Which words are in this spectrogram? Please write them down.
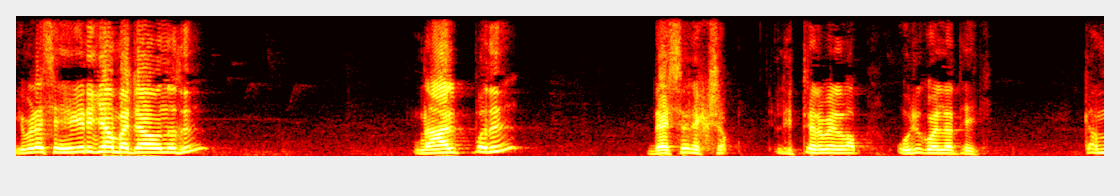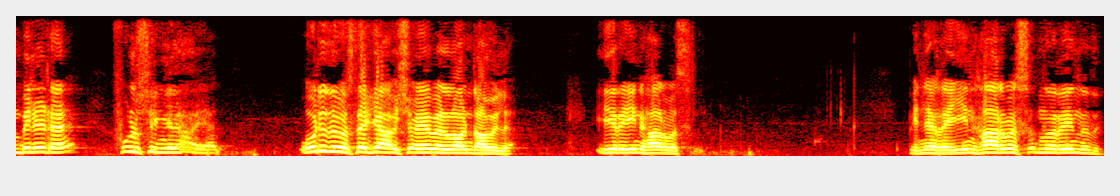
ഇവിടെ ശേഖരിക്കാൻ പറ്റാവുന്നത് നാൽപ്പത് ദശലക്ഷം ലിറ്റർ വെള്ളം ഒരു കൊല്ലത്തേക്ക്. കമ്പനിയുടെ ഫുൾ സിംഗിലായാൽ ഒരു ദിവസത്തേക്ക് ആവശ്യമായ വെള്ളം ഉണ്ടാവില്ല ഈ റെയിൻ ഹാർവസ്റ്റിൽ പിന്നെ റെയിൻ ഹാർവസ്റ്റ് എന്ന് പറയുന്നത്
